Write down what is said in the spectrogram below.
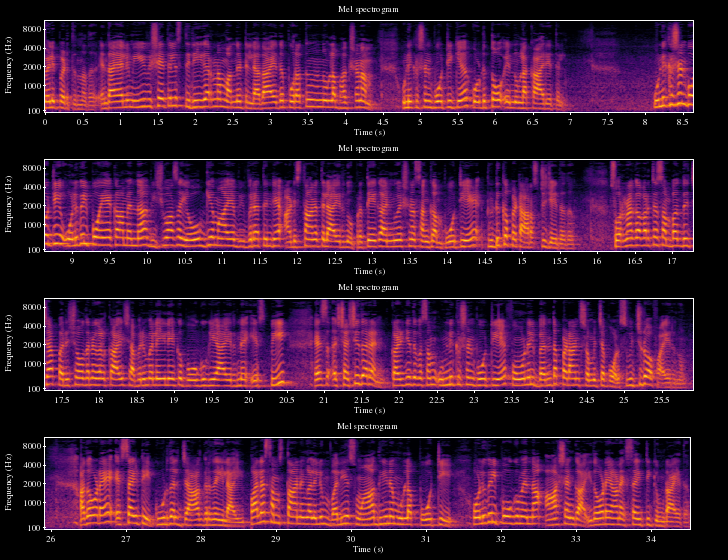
വെളിപ്പെടുത്തുന്നത്. എന്തായാലും ഈ വിഷയത്തിൽ സ്ഥിരീകരണം വന്നിട്ടില്ല. അതായത് പുറത്തുനിന്നുള്ള ഭക്ഷണം ഉണ്ണികൃഷ്ണൻ പോറ്റിക്ക് കൊടുത്തോ എന്നുള്ള കാര്യത്തിൽ. ഉണ്ണികൃഷ്ണൻ പോറ്റി ഒളിവിൽ പോയേക്കാമെന്ന വിശ്വാസയോഗ്യമായ വിവരത്തിന്റെ അടിസ്ഥാനത്തിലായിരുന്നു പ്രത്യേക അന്വേഷണ സംഘം പോറ്റിയെ തിടുക്കപ്പെട്ട് അറസ്റ്റ് ചെയ്തത്. സ്വർണ കവർച്ച സംബന്ധിച്ച പരിശോധനകൾക്കായി ശബരിമലയിലേക്ക് പോകുകയായിരുന്ന എസ് പി എസ് ശശിധരൻ കഴിഞ്ഞ ദിവസം ഉണ്ണികൃഷ്ണൻ പോറ്റിയെ ഫോണിൽ ബന്ധപ്പെടാൻ ശ്രമിച്ചപ്പോൾ സ്വിച്ച്ഡ് ഓഫ് ആയിരുന്നു. അതോടെ എസ് ഐ ടി കൂടുതൽ ജാഗ്രതയിലായി. പല സംസ്ഥാനങ്ങളിലും വലിയ സ്വാധീനമുള്ള പോറ്റി ഒളിവിൽ പോകുമെന്ന ആശങ്ക ഇതോടെയാണ് എസ് ഐ ടിക്ക് ഉണ്ടായത്.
